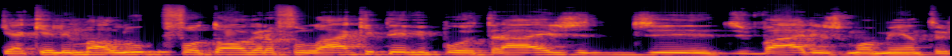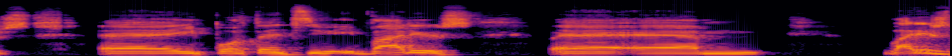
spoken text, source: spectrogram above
que é aquele maluco fotógrafo lá que teve por trás de, de vários momentos é, importantes e, e vários. É, é, várias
